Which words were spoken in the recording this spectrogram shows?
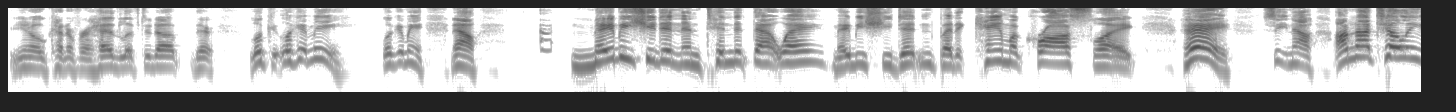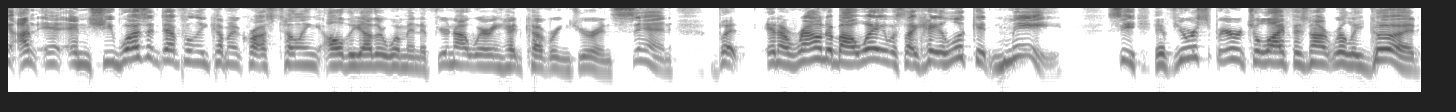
you know, kind of her head lifted up. There, look look at me. Look at me. Now, maybe she didn't intend it that way maybe she didn't but it came across like hey see now i'm not telling I'm, and she wasn't definitely coming across telling all the other women if you're not wearing head coverings you're in sin but in a roundabout way it was like hey look at me. See if your spiritual life is not really good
